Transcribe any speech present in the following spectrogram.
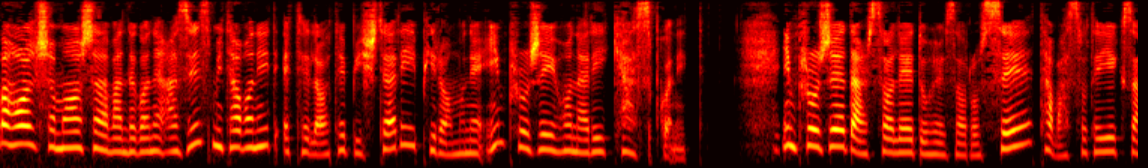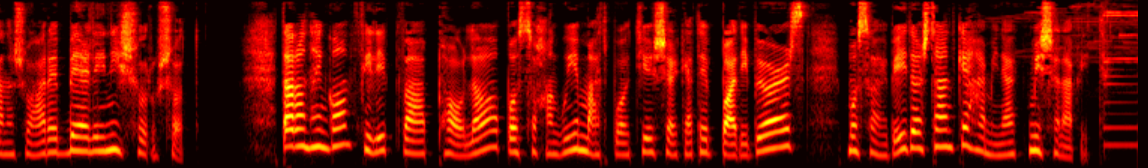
و حال شما شنوندگان عزیز می توانید اطلاعات بیشتری پیرامون این پروژه هنری کسب کنید. این پروژه در سال 2003 توسط یک زن و شوهر برلینی شروع شد. در آن هنگام فیلیپ و پاولا با سخنگوی مطبوعاتی شرکت بادی بیرز مصاحبه داشتند که همینک میشنوید.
